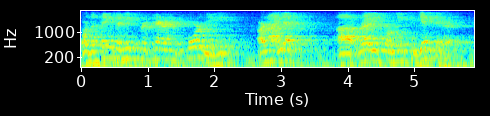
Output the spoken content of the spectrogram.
Or the things that he's preparing for me are not yet uh, ready for me to get there.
